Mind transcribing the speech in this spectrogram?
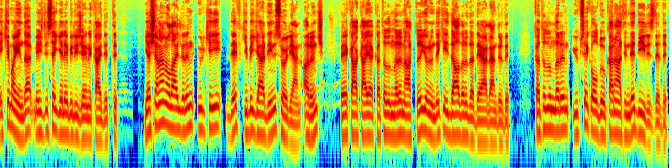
Ekim ayında meclise gelebileceğini kaydetti. Yaşanan olayların ülkeyi def gibi gerdiğini söyleyen Arınç, PKK'ya katılımların arttığı yönündeki iddiaları da değerlendirdi. Katılımların yüksek olduğu kanaatinde değiliz dedi.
